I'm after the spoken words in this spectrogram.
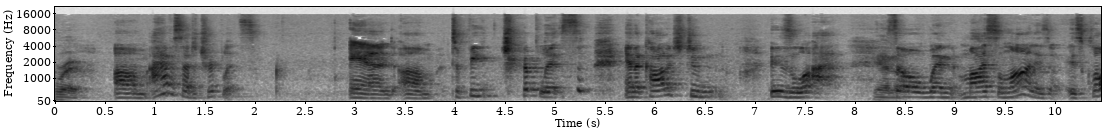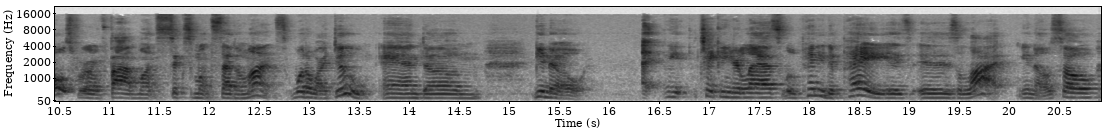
Right. Um, I have a set of triplets. and um, to feed triplets and a college student is a lot. Yeah, so when my salon is is closed for five months, six months, seven months, what do I do? And um, you know, taking your last little penny to pay is is a lot. You know, so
